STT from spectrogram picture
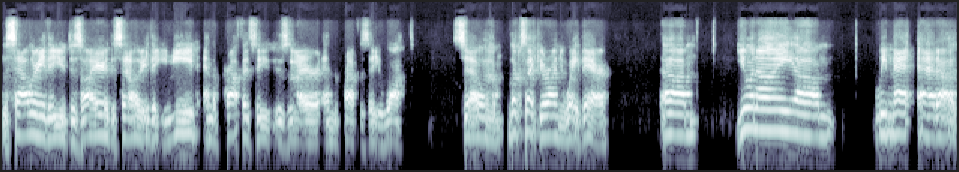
the salary that you desire, the salary that you need, and the profits that you desire and the profits that you want. So um, looks like you're on your way there. Um, you and I, um, we met at a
